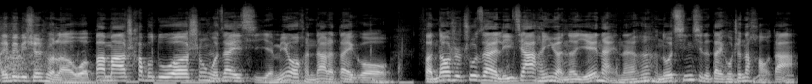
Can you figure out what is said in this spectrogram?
哎，baby 轩说了，我爸妈差不多生活在一起，也没有很大的代沟。反倒是住在离家很远的爷爷奶奶和很多亲戚的代沟真的好大。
